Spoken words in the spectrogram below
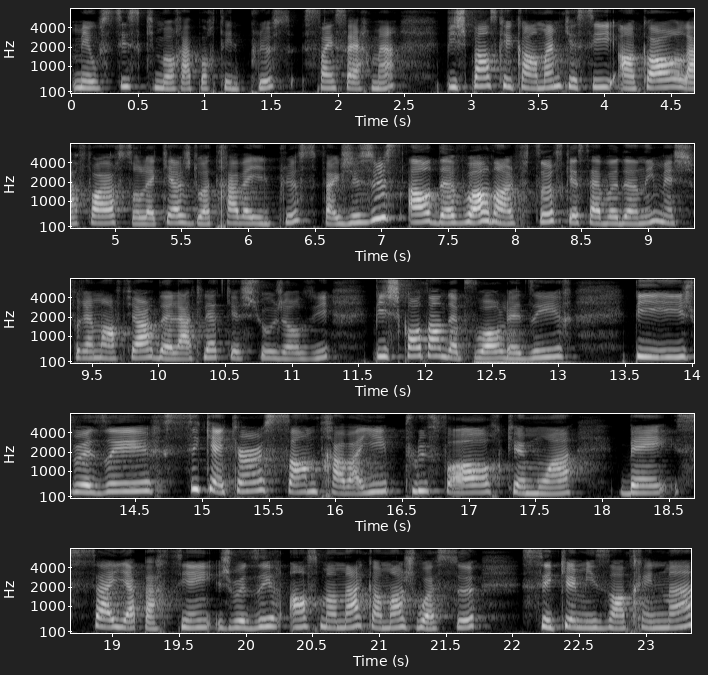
mais aussi ce qui m'a rapporté le plus, sincèrement. Puis je pense que quand même que c'est encore l'affaire sur laquelle je dois travailler le plus. Fait que j'ai juste hâte de voir dans le futur ce que ça va donner, mais je suis vraiment fière de l'athlète que je suis aujourd'hui. Puis je suis contente de pouvoir le dire. Puis je veux dire, si quelqu'un semble travailler plus fort que moi, ben ça y appartient. Je veux dire, en ce moment, comment je vois ça, c'est que mes entraînements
